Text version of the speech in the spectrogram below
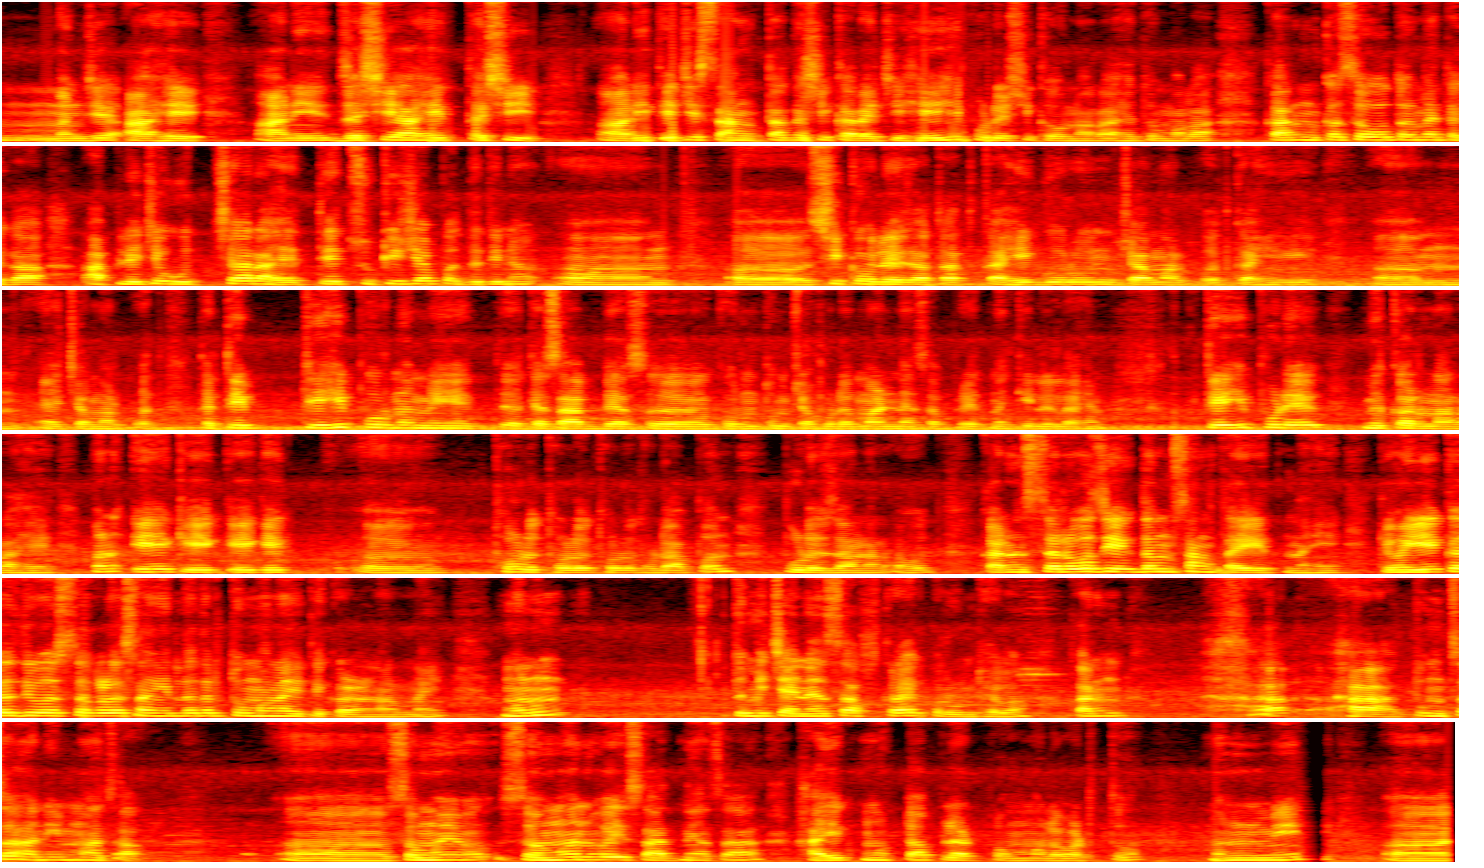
म्हणजे आहे आणि जशी आहे तशी आणि त्याची सांगता कशी करायची हेही पुढे शिकवणार आहे तुम्हाला. कारण कसं होतं माहिती आहे का आपले जे उच्चार आहेत ते चुकीच्या पद्धतीनं शिकवले जातात. काही गुरूंच्या मार्फत काही अं, तर ते तेही पूर्ण मी त्याचा अभ्यास करून तुमच्यापुढे मांडण्याचा प्रयत्न केलेला आहे. तेही पुढे मी करणार आहे. पण एक एक एक एक थोडं थोडं थोडं थोडं आपण पुढे जाणार आहोत. कारण सर्वच एकदम सांगता येत नाही. किंवा एकच दिवस सगळं सांगितलं तर तुम्हाला ते कळणार नाही. म्हणून तुम्ही चॅनल सबस्क्राईब करून ठेवा. कारण हा हा तुमचा आणि माझा समय समन्वय साधण्याचा हा एक मोठा प्लॅटफॉर्म मला वाटतो. म्हणून मी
